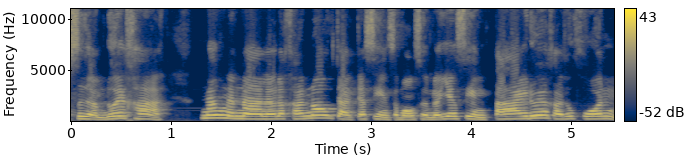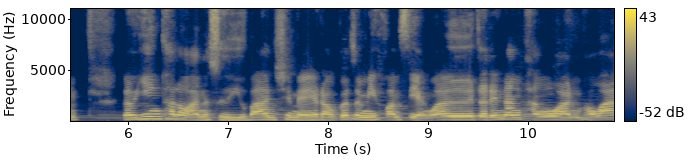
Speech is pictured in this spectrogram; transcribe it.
เสื่อมด้วยค่ะ นั่งนานๆแล้วนะคะ นอกจากจะเสี่ยงสมองเสื่อมแล้วยังเสี่ยงตายด้วยค่ะ ทุกคนแล้วยิ่งถ้าเราอ่านหนังสืออยู่บ้านใช่ไหมเราก็จะมีความเสี่ยงว่าเออจะได้นั่งทั้งวัน เพราะว่า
